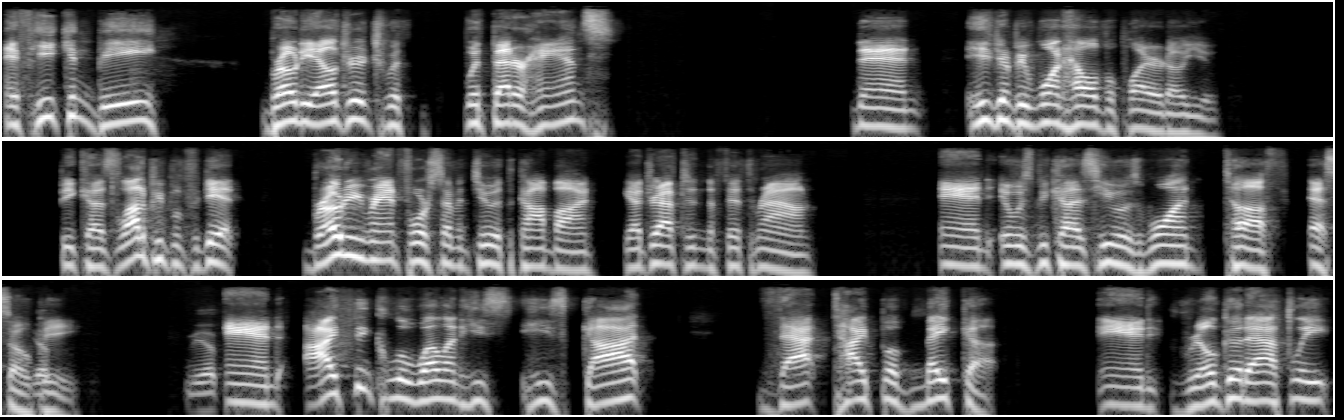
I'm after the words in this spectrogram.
if he can be Brody Eldridge with with better hands, then he's going to be one hell of a player at OU. Because a lot of people forget Brody ran 472 at the combine. He got drafted in the fifth round. And it was because he was one tough SOB. Yep. Yep. And I think Llewellyn, he's he's got that type of makeup and real good athlete.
